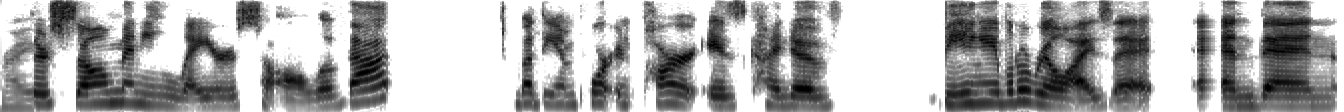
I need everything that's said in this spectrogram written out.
right. there's so many layers to all of that. But the important part is kind of being able to realize it and then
